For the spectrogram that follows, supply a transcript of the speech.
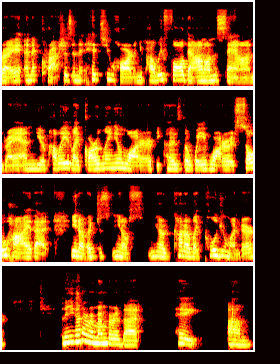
right? And it crashes and it hits you hard and you probably fall down on the sand, right? And you're probably like gargling in water because the wave water is so high that, you know, it just, you know, you know, kind of like pulled you under. And then you got to remember that, hey, um,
